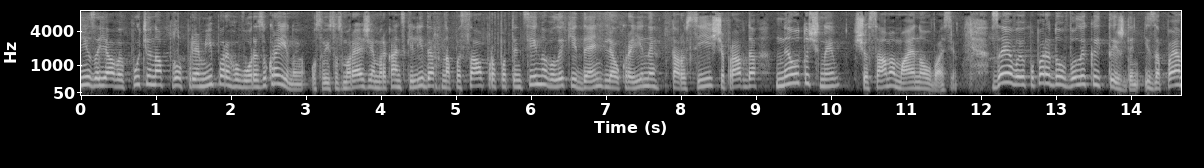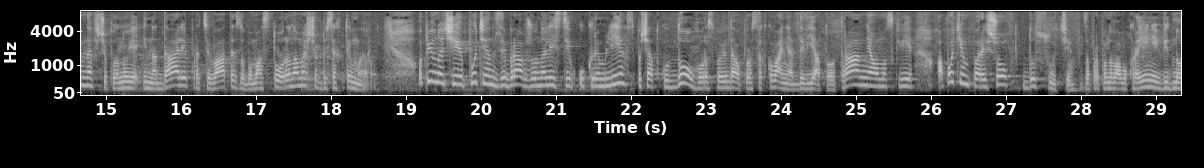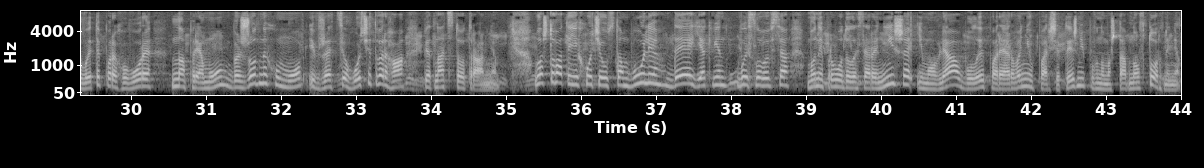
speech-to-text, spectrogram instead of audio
гучні заяви Путіна про прямі переговори з Україною. У своїй соцмережі американський лідер написав про потенційно великий день для України та Росії. Щоправда, не уточнив, що саме має на увазі. Заявив попереду великий тиждень і запевнив, що планує і надалі працювати з обома сторонами, щоб досягти миру. Опівночі Путін зібрав журналістів у Кремлі. Спочатку довго розповідав про святкування 9 травня у Москві, а потім перейшов до суті. Запропонував Україні відновити переговори напряму без жодних умов і вже цього четверга, 15 травня. Влаштувати їх хоче у Стамбулі, де, як він висловився, вони проводилися раніше і, мовляв, були перервані в перші тижні повномасштабного вторгнення.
